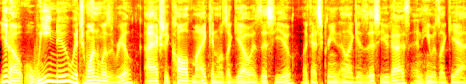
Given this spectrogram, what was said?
you know, we knew which one was real. I actually called Mike and was like, yo, is this you? Like, I screened, and like, is this you guys? And he was like, yeah.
